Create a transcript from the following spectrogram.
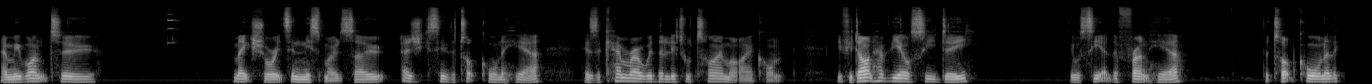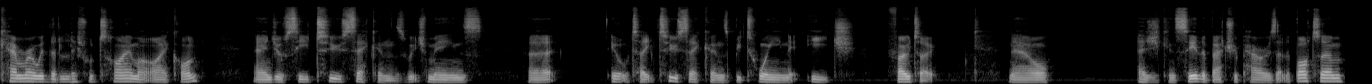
and we want to make sure it's in this mode. So as you can see the top corner here, there's a camera with a little timer icon. If you don't have the LCD, you'll see at the front here, the top corner, the camera with the little timer icon, and you'll see two seconds, which means uh, it will take two seconds between each photo. Now, as you can see, the battery power is at the bottom,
